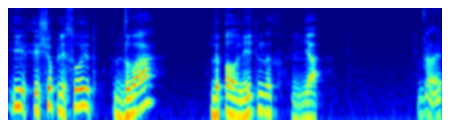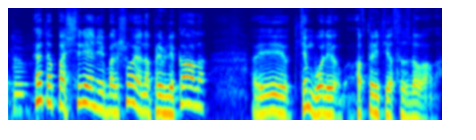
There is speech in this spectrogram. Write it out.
и еще плюсуют два дополнительных дня. Да, это... Это поощрение большое, она привлекала и тем более авторитет создавала.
